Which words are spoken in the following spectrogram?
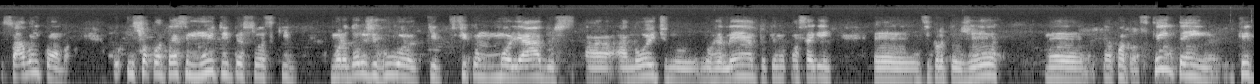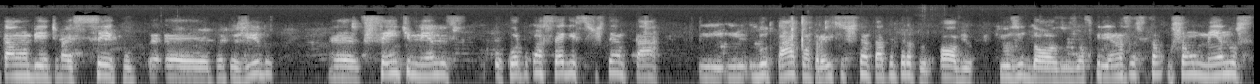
estavam em coma. Isso acontece muito em pessoas que moradores de rua que ficam molhados à, à noite no, no, relento, que não conseguem é, se proteger. Né, acontece. Quem tem, quem está num ambiente mais seco, é, é protegido, é, sente menos, o corpo consegue sustentar e, e, lutar contra isso e sustentar a temperatura. Óbvio que os idosos e as crianças são, são menos,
